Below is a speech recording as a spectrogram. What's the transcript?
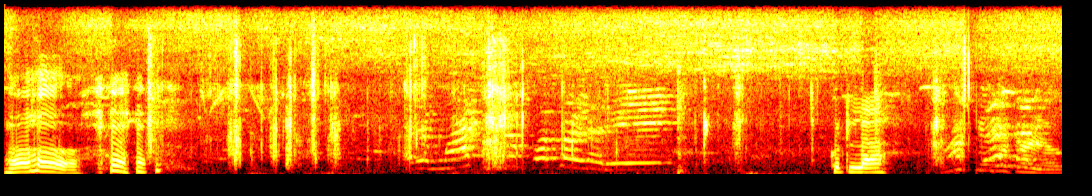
हो. हो कुठला? લઉં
